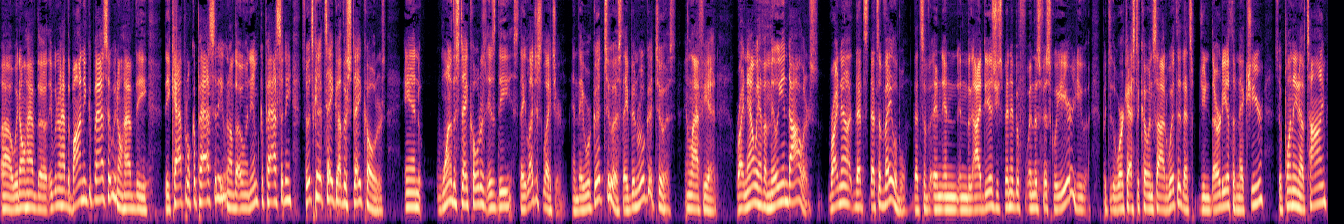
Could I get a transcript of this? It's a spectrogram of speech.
Uh, we don't have the we don't have the bonding capacity. We don't have the the capital capacity. We don't have the O and M capacity. So it's going to take other stakeholders. And one of the stakeholders is the state legislature, and they were good to us. They've been real good to us in Lafayette. Right now, we have a million dollars. Right now, that's that's available. That's and and and the idea is you spend it before in this fiscal year. You but the work has to coincide with it. That's June 30th of next year, so plenty of time.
